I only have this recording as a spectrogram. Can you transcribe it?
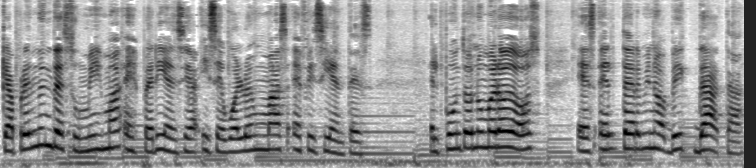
que aprenden de su misma experiencia y se vuelven más eficientes. El punto número dos es el término Big Data,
